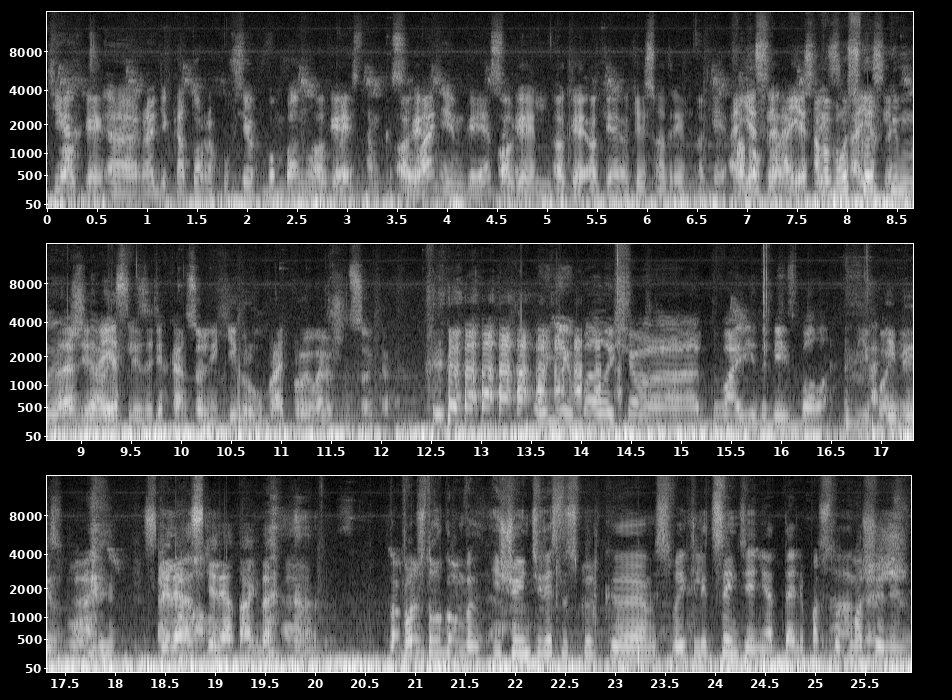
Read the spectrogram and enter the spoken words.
Тех, Окей. э, ради которых у всех бомбануло. Окей. То есть там Castlevania, МГС и Окей, какие-то. окей, окей, окей, смотри, окей. А если, а если, А из- вопрос а сколько если- мы- подожди, а давай. если из этих консольных игр убрать Pro Evolution Soccer? У них было еще э, два вида бейсбола в И бейсбол. Скелетак, да? вопрос в другом. Еще интересно, сколько э, своих лицензий они отдали под слот машины.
